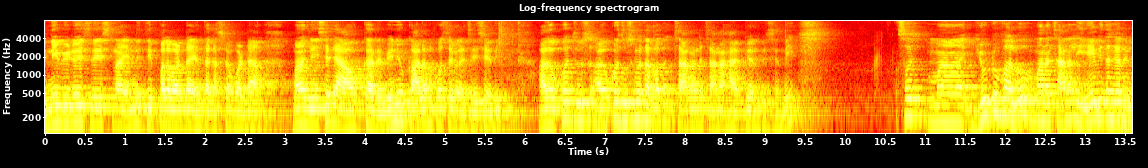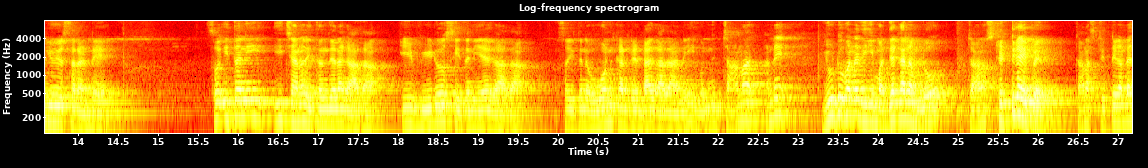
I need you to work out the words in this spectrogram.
ఎన్ని వీడియోస్ చేసినా ఎన్ని తిప్పలు పడ్డా ఎంత కష్టపడ్డా మనం చేసేది ఆ ఒక్క రెవెన్యూ కాలం కోసమే కదా చేసేది. అది ఒక్క చూసి అది ఒక్క చూసుకున్న తర్వాత చాలా అంటే చాలా హ్యాపీ అనిపించింది. సో మా యూట్యూబ్ వాళ్ళు మన ఛానల్ని ఏ విధంగా రివ్యూ చేస్తారంటే సో ఇతని ఈ ఛానల్ ఇతనిదేనా కాదా? ఈ వీడియోస్ ఇతనియే కాదా? సో ఇతని ఓన్ కంటెంటా కాదా అని ఇవన్నీ చాలా అంటే యూట్యూబ్ అనేది ఈ మధ్యకాలంలో చాలా స్ట్రిక్ట్గా అయిపోయింది. చాలా స్ట్రిక్ట్గా అంటే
